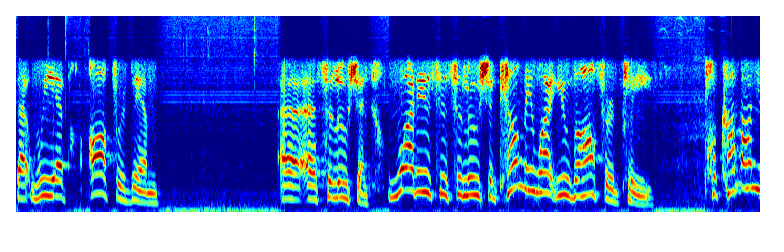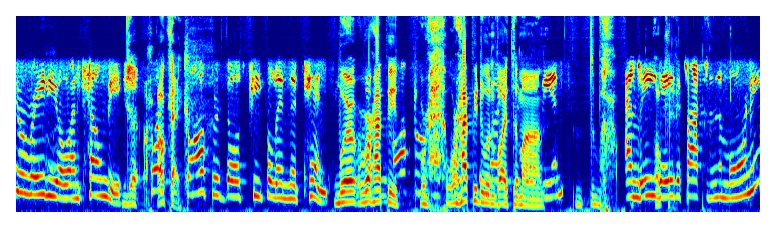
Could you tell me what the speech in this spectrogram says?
that we have offered them a, a solution, what is the solution? Tell me what you've offered, please come on your radio and tell me what okay. offered those people in the tent. We're we're happy we're, we're happy to invite them on and leave okay. eight o'clock in the morning.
